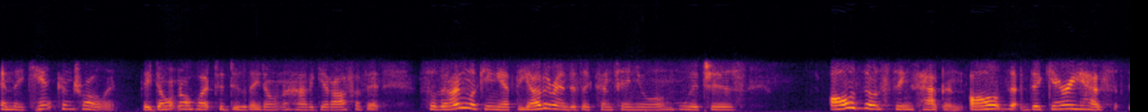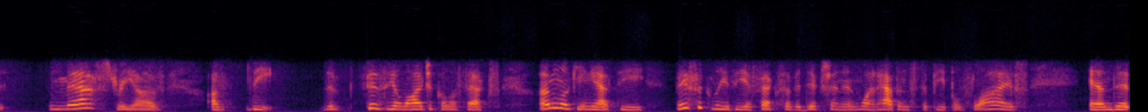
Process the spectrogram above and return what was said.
and they can't control it. They don't know what to do, they don't know how to get off of it. So then I'm looking at the other end of the continuum, which is all of those things happen. All that, that Gary has mastery of of the the physiological effects. I'm looking at the basically the effects of addiction and what happens to people's lives, and that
